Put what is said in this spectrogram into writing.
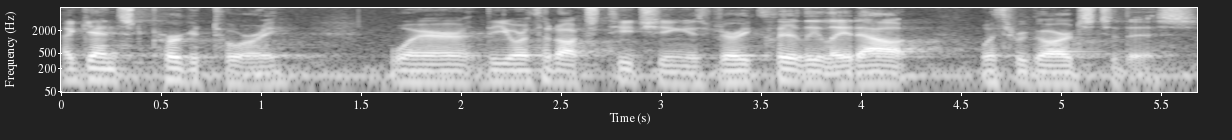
against purgatory, where the Orthodox teaching is very clearly laid out with regards to this.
